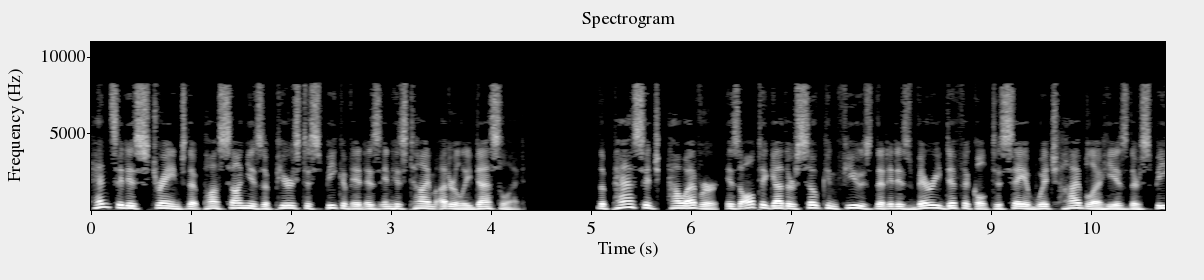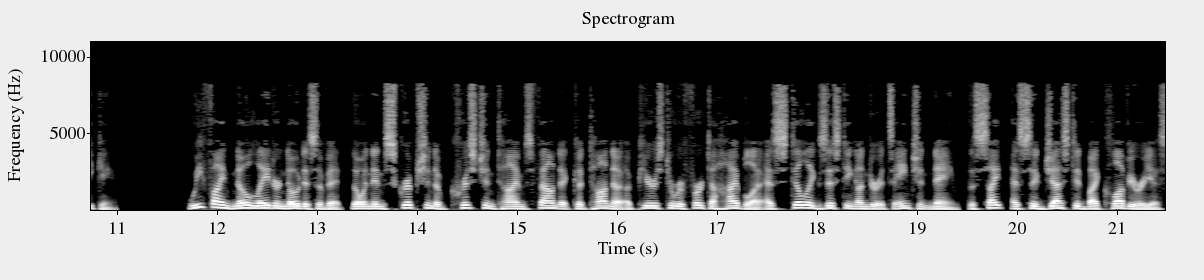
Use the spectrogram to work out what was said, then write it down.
Hence it is strange that Pausanias appears to speak of it as in his time utterly desolate. The passage, however, is altogether so confused that it is very difficult to say of which Hybla he is there speaking. We find no later notice of it, though an inscription of Christian times found at Catana appears to refer to Hybla as still existing under its ancient name. The site, as suggested by Cluverius,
